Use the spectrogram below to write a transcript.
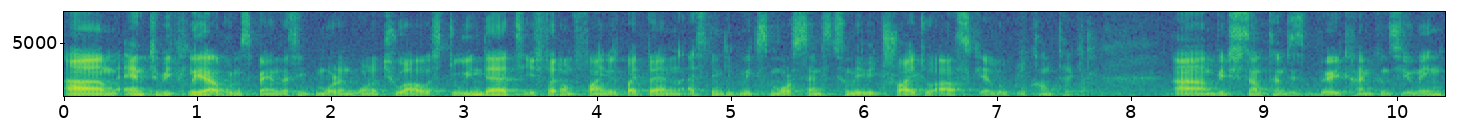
Um, and to be clear, I wouldn't spend, I think, more than one or two hours doing that. If I don't find it by then, I think it makes more sense to maybe try to ask a local contact um, which sometimes is very time consuming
